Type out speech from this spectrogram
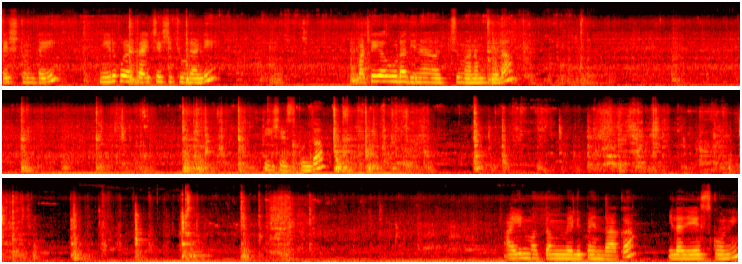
టేస్ట్ ఉంటాయి. మీరు కూడా ట్రై చేసి చూడండి. వట్టిగా కూడా తినవచ్చు మనం కూడా. తీసేసుకుందాం. ఆయిల్ మొత్తం వెళ్ళిపోయిన దాకా ఇలా చేసుకొని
